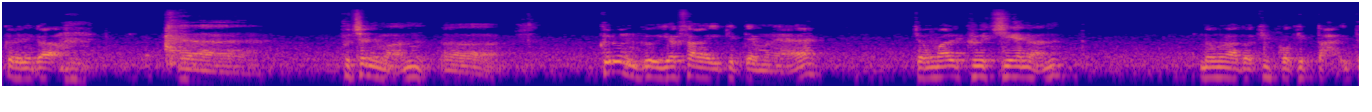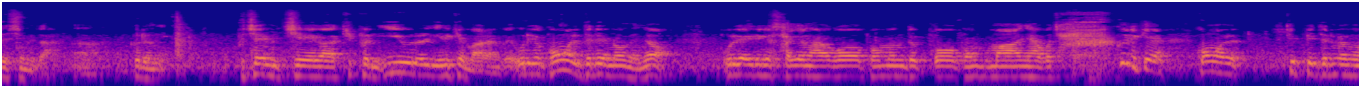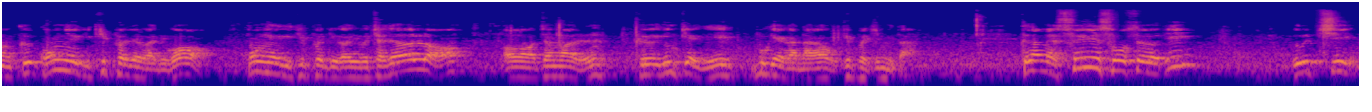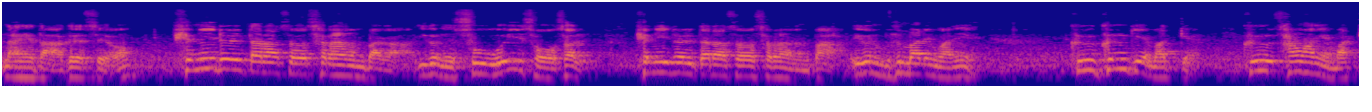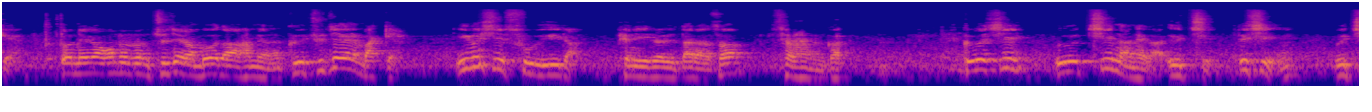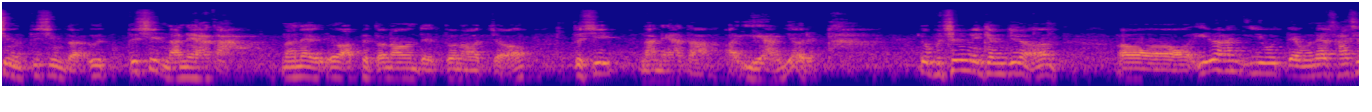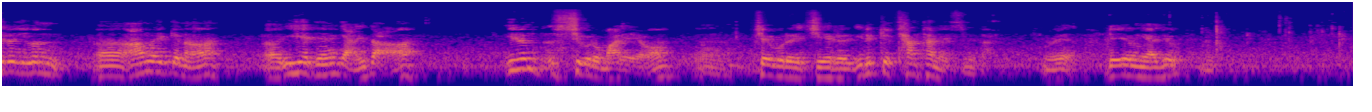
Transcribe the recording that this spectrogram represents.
그러니까 에, 부처님은 어, 그런 그 역사가 있기 때문에 정말 그 지혜는 너무나도 깊고 깊다 이 뜻입니다. 어, 그런 부처님 지혜가 깊은 이유를 이렇게 말하는 거예요. 우리가 공을 들여놓으면요. 우리가 이렇게 사경하고 법문 듣고 공부 많이 하고 자꾸 이렇게 공을 깊이 들여놓으면 그 공력이 깊어져 가지고 공력이 깊어지고 저절로 어, 정말 그 인격이 무게가 나가고 깊어집니다. 그 다음에 수의소설이 의치 난해다 그랬어요. 편의를 따라서 설하는 바가 이거는 수의 소설 편의를 따라서 설하는 바 이건 무슨 말인가 하니 그 근기에 맞게 그 상황에 맞게 또 내가 오늘은 주제가 뭐다 하면 그 주제에 맞게 이것이 수의라 편의를 따라서 설하는 것. 그것이 의치 난해가 의치 뜻이 의치는 뜻입니다. 의, 뜻이 난해하다. 난해 요 앞에 또 나오는데 또 나왔죠. 뜻이 난해하다. 아, 이해하기 어렵다. 그 부처님의 경지는 어, 이러한 이유 때문에 사실은 이건 어, 아무에게나 어, 이해되는 게 아니다. 이런 식으로 말해요. 어, 제불의 지혜를 이렇게 찬탄했습니다. 왜? 내용이 아주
